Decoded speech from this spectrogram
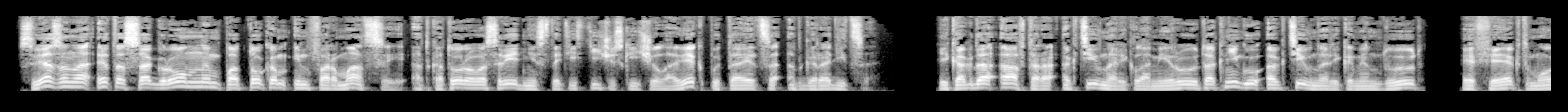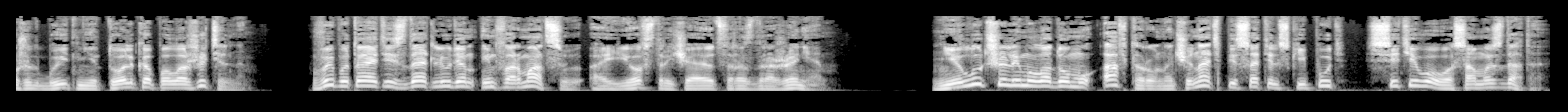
Связано это с огромным потоком информации, от которого среднестатистический человек пытается отгородиться. И когда автора активно рекламируют, а книгу активно рекомендуют, эффект может быть не только положительным. Вы пытаетесь дать людям информацию, а ее встречают с раздражением. Не лучше ли молодому автору начинать писательский путь с сетевого самиздата?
